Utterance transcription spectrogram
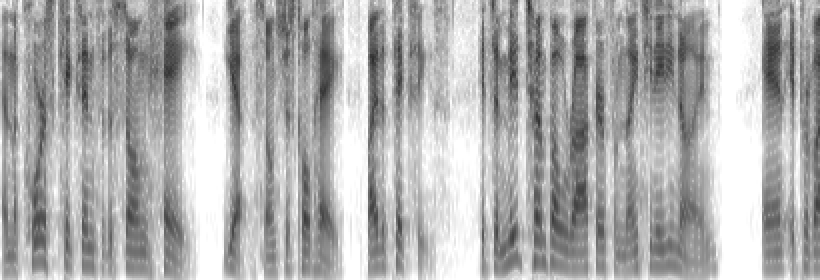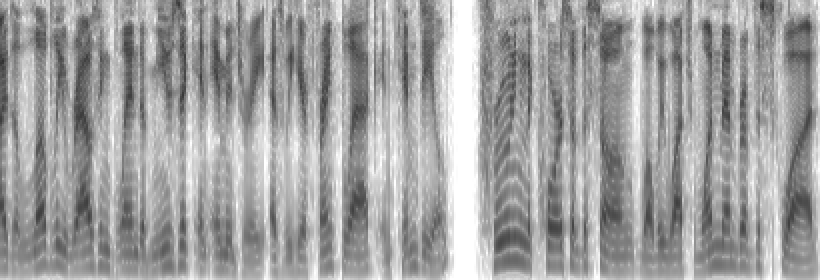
and the chorus kicks in for the song Hey. Yeah, the song's just called Hey by the Pixies. It's a mid tempo rocker from 1989, and it provides a lovely, rousing blend of music and imagery as we hear Frank Black and Kim Deal crooning the chorus of the song while we watch one member of the squad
